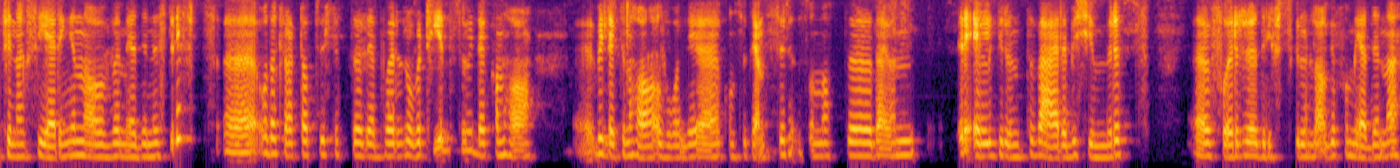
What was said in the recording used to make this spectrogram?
finansieringen av medienes drift. Og det er klart at hvis dette vedvarer over tid, så vil det kan ha Eh, vil det kunne ha alvorlige konsekvenser. Sånn at eh, det er jo en reell grunn til å være bekymret eh, for driftsgrunnlaget for mediene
